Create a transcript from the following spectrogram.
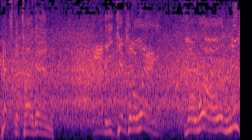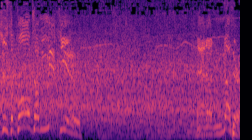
hits the tight end, and he gives it away. Moreau loses the ball to Mathieu. And another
